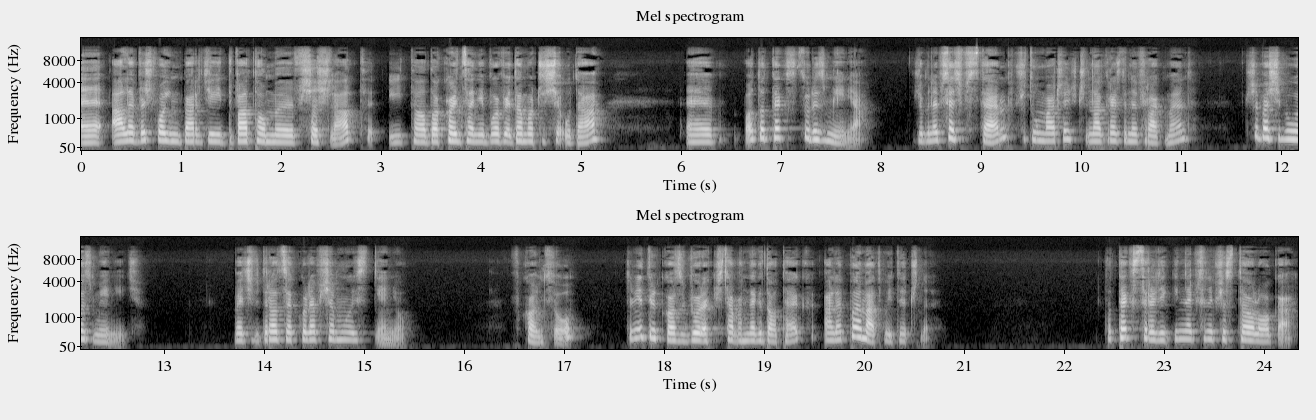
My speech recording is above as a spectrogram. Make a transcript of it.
e, ale wyszło im bardziej dwa tomy w sześć lat i to do końca nie było wiadomo, czy się uda, bo to tekst, który zmienia. Żeby napisać wstęp, przetłumaczyć czy nagrać dany fragment, trzeba się było zmienić być w drodze ku lepszemu istnieniu. W końcu, to nie tylko zbiór jakichś tam anegdotek, ale poemat mityczny. To tekst religijny napisany przez teologa,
